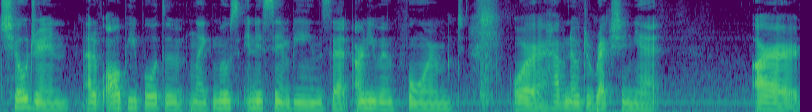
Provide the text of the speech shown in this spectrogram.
children, out of all people, the like most innocent beings that aren't even formed or have no direction yet, are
